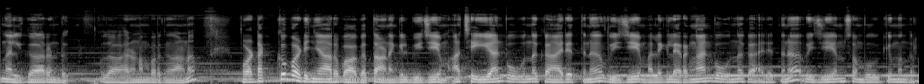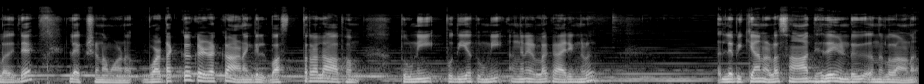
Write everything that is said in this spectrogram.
നൽകാറുണ്ട്. ഉദാഹരണം പറഞ്ഞതാണ് വടക്ക് പടിഞ്ഞാറ് ഭാഗത്താണെങ്കിൽ വിജയം ആ ചെയ്യാൻ പോകുന്ന കാര്യത്തിന് വിജയം അല്ലെങ്കിൽ ഇറങ്ങാൻ പോകുന്ന കാര്യത്തിന് വിജയം സംഭവിക്കുമെന്നുള്ളതിന്റെ ലക്ഷണമാണ്. വടക്ക് കിഴക്കാണെങ്കിൽ വസ്ത്രലാഭം തുണി പുതിയ തുണി അങ്ങനെയുള്ള കാര്യങ്ങൾ ലഭിക്കാനുള്ള സാധ്യതയുണ്ട് എന്നുള്ളതാണ്.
